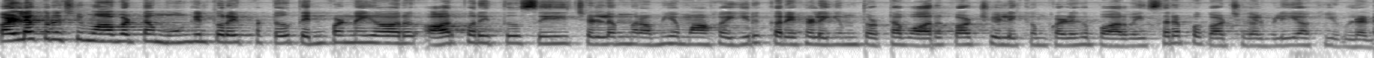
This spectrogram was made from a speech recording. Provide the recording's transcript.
கள்ளக்குறிச்சி மாவட்டம் மூங்கில் துறைப்பட்டு தென்பெண்ணையாறு ஆர்ப்பரித்து சீறி செல்லும் ரம்யமாக இரு கரைகளையும் தொட்டவாறு காட்சியளிக்கும் கழுகு பார்வை சிறப்பு காட்சிகள் வெளியாகியுள்ளன.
